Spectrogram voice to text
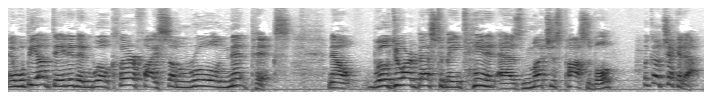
It will be updated and we'll clarify some rule nitpicks. Now, we'll do our best to maintain it as much as possible, but go check it out.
